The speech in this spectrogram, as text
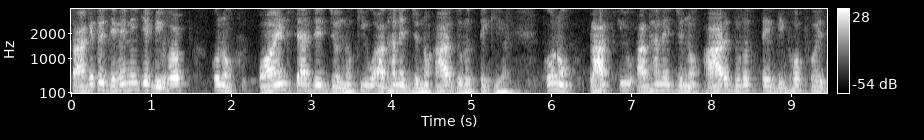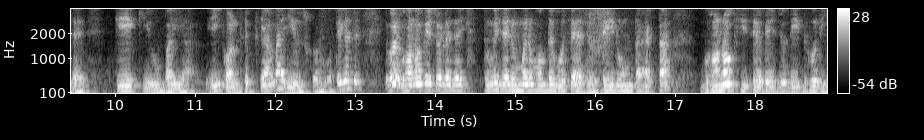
তো আগে তো জেনে নেই যে বিভব কোনো পয়েন্ট চার্জের জন্য কিউ আধানের জন্য আর দূরত্বে কি হয়? কোনো প্লাস কিউ আধানের জন্য আর দূরত্বে বিভব হয়ে যায় কে কিউ বাই আর এই কনসেপ্টকে আমরা ইউজ করব, ঠিক আছে? এবার ঘনকে চলে যাই। তুমি যে রুমের মধ্যে বসে আছো, সেই রুমটা একটা ঘনক হিসেবে যদি ধরি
